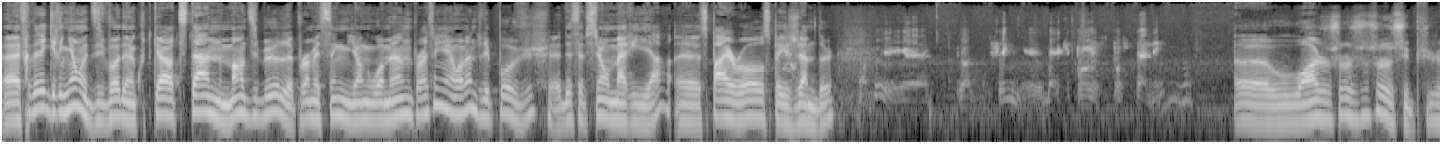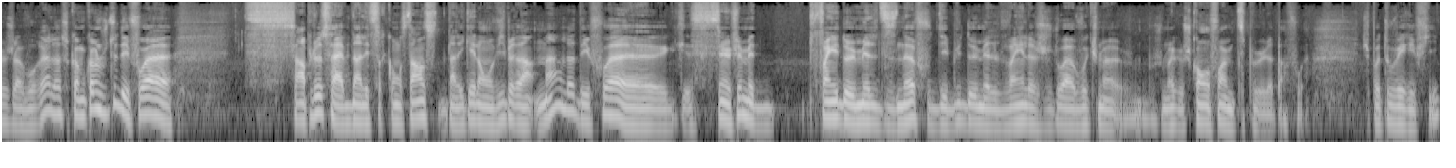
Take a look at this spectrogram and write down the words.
Euh, Frédéric Grignon dit va d'un coup de cœur Titane, Mandibule, Promising Young Woman. Promising Young Woman, je l'ai pas vu. Euh, Déception Maria, euh, Spiral, Space Jam 2. En fait, euh, ouais, je, je, je, sais plus, j'avouerais. Comme, comme je vous dis, des fois, en plus, dans les circonstances dans lesquelles on vit présentement, là, des fois, euh, si un film est fin 2019 ou début 2020, là, je dois avouer que je me, je me je confonds un petit peu, là, parfois. J'ai pas tout vérifié.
